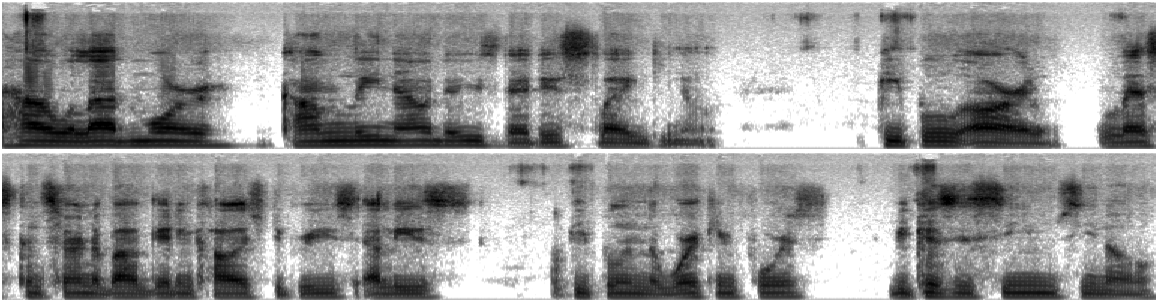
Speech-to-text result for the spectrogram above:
how a lot more commonly nowadays that it's like, you know, people are less concerned about getting college degrees, at least people in the working force, because it seems, you know,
